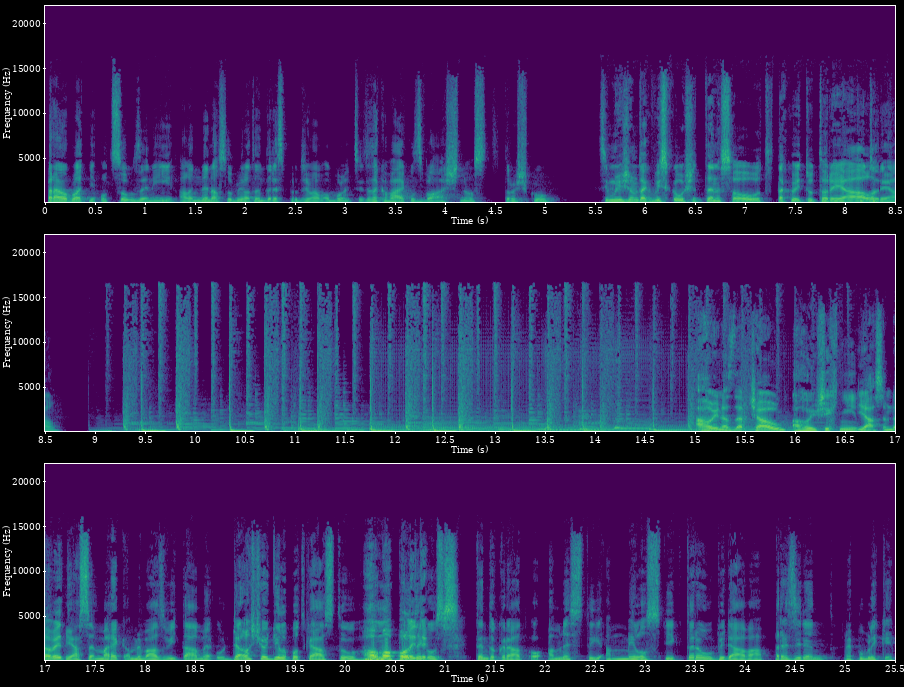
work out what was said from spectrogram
pravoplatně odsouzený, ale nenasobím na ten trest, protože mám abolici. To je taková jako zvláštnost trošku. Si můžeš jenom tak vyzkoušet ten soud, takový tutoriál. Tutoriál. Ahoj, nazdar, čau. Ahoj všichni. Já jsem David. Já jsem Marek a my vás vítáme u dalšího dílu podcastu Homo Politicus. Tentokrát o amnestii a milosti, kterou vydává prezident republiky.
